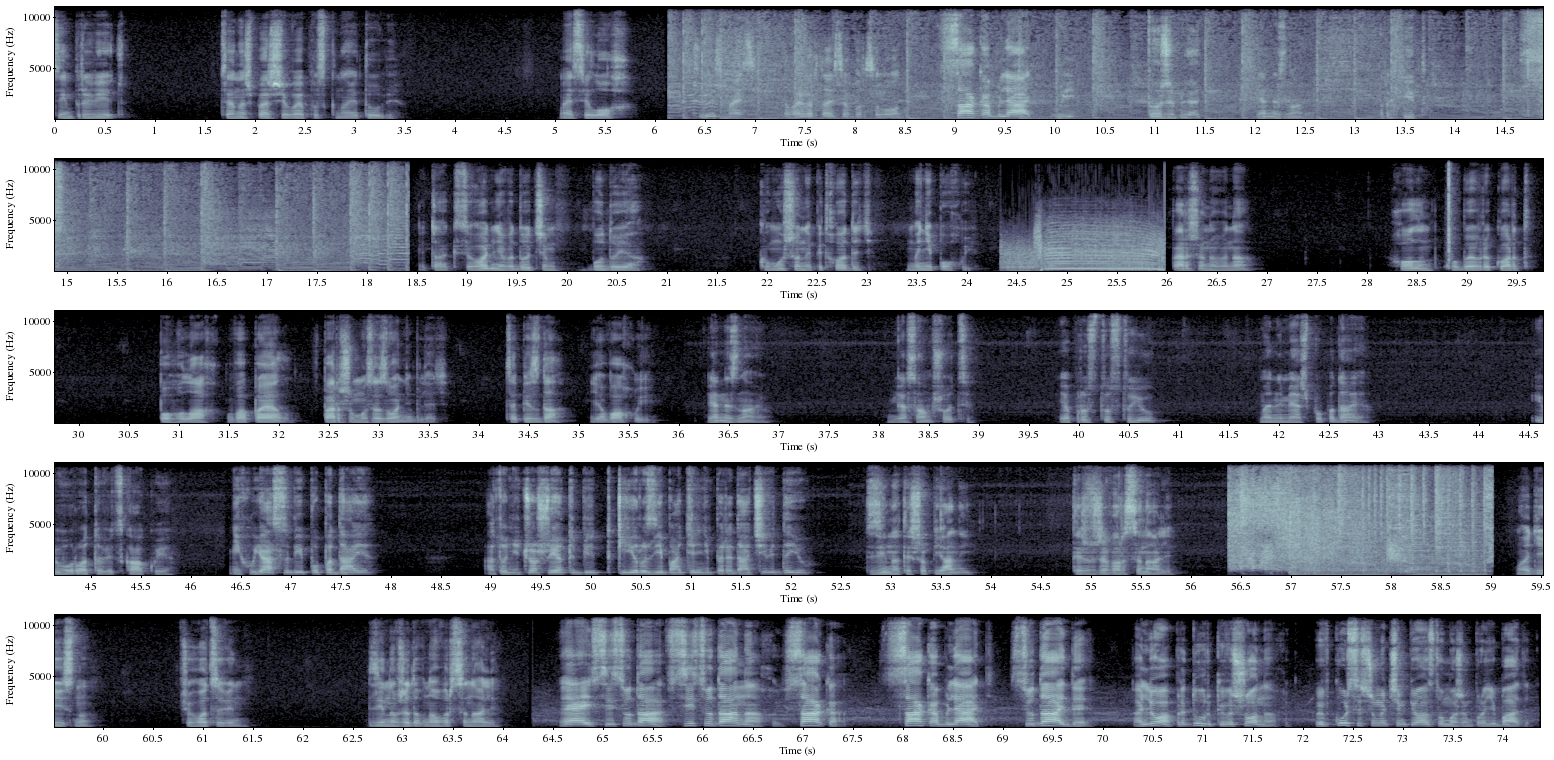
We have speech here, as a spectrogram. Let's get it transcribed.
Всім привіт! Це наш перший випуск на Ютубі. Месі лох. Чуєш, Месі? Давай вертайся в Барселону. Сака, блядь! Уй. Тоже, блядь. Я не знаю. Рахіт. І так, сьогодні ведучим буду я. Кому що не підходить, мені похуй. Перша новина. Холланд побив рекорд по голах в АПЛ в першому сезоні, блядь. Це пізда. Я в ахуї. Я не знаю. Я сам в шоці. Я просто стою, в мене м'яч попадає і ворота відскакує. Ніхуя собі попадає. А то нічого, що я тобі такі роз'їбательні передачі віддаю. Зіна, ти що п'яний? Ти ж вже в арсеналі. А дійсно. Чого це він? Зіна вже давно в арсеналі. Ей, всі сюди, всі сюди нахуй. Сака! Сака, блядь! Сюди йди! Алло, придурки, ви що нахуй? Ви в курсі, що ми чемпіонство можемо проїбати?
